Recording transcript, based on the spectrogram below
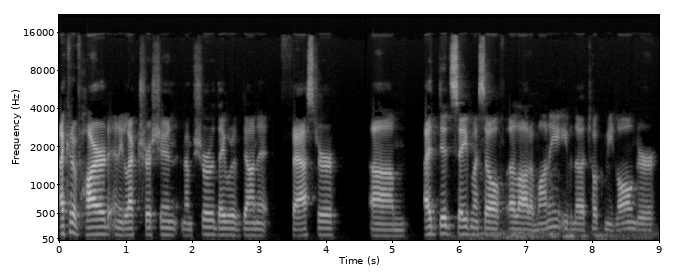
I could have hired an electrician, and I'm sure they would have done it faster. Um, I did save myself a lot of money, even though it took me longer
